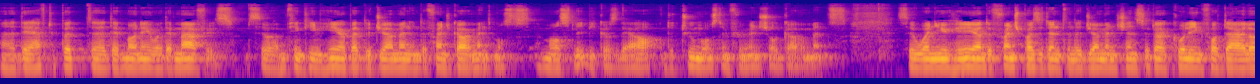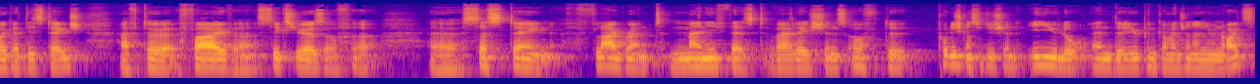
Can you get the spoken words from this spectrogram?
uh, they have to put uh, their money where their mouth is. So I'm thinking here about the German and the French government most, mostly because they are the two most influential governments. So when you hear the French president and the German chancellor calling for dialogue at this stage, after five, uh, six years of uh, uh, sustained, flagrant, manifest violations of the Polish constitution, EU law, and the European Convention on Human Rights,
